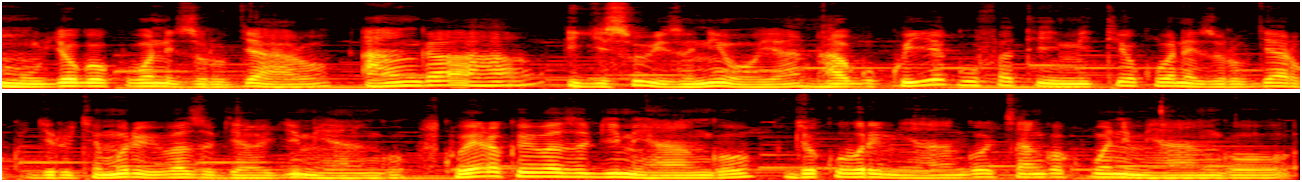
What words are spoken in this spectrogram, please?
mu buryo bwo kuboneza urubyaro ahangaha igisubizo ni oya ntabwo ukwiye gufata iyi miti yo kuboneza urubyaro kugira ukemure ibibazo byawe by'imihango. Kubera ko ibibazo by'imihango byo kubura imihango cyangwa kubona imihango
